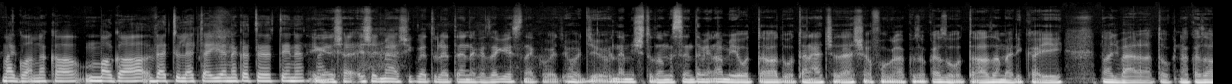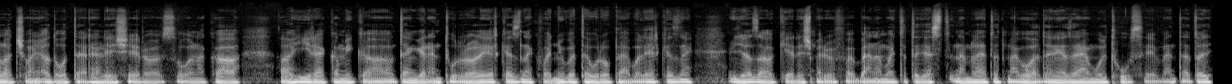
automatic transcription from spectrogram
megvannak a maga vetületei ennek a történetnek. Igen, és, és egy másik vetülete ennek az egésznek, hogy, hogy nem is tudom, szerintem én amióta adótanácsadással foglalkozok, azóta az amerikai nagyvállalatoknak az alacsony adóterheléséről szólnak a, a hírek, amik a tengeren túlról érkeznek, vagy Nyugat-Európából érkeznek. Ugye az a kérdés merül fel bennem, hogy, tehát, hogy ezt nem lehetett megoldani az elmúlt húsz évben. Tehát, hogy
